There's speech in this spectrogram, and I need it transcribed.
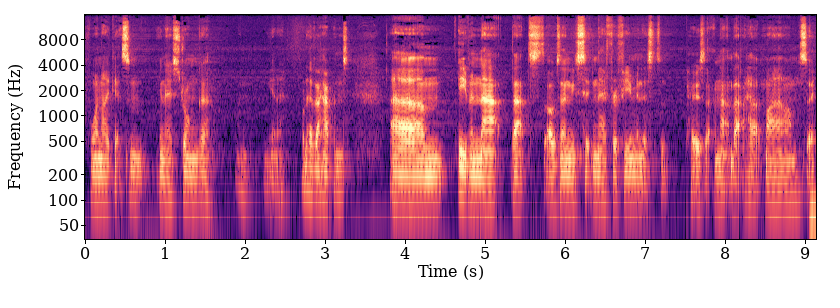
for when I get some you know stronger and, you know whatever happens um, even that that's I was only sitting there for a few minutes to pose that and that that hurt my arm so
